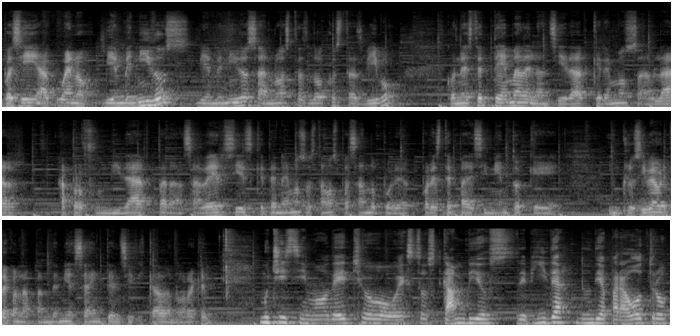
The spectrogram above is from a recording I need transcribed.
Pues sí, bueno, bienvenidos, bienvenidos a No Estás Loco, Estás Vivo. Con este tema de la ansiedad queremos hablar a profundidad para saber si es que tenemos o estamos pasando por, por este padecimiento que inclusive ahorita con la pandemia se ha intensificado, ¿no, Raquel? Muchísimo. De hecho, estos cambios de vida de un día para otro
